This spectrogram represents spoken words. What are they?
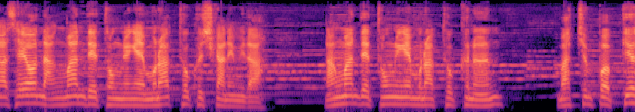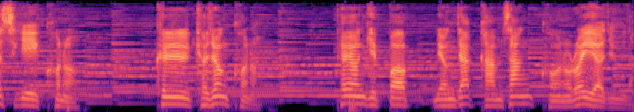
안녕하세요. 낭만 대통령의 문학 토크 시간입니다. 낭만 대통령의 문학 토크는 맞춤법 띄어쓰기 코너, 글 교정 코너, 표현 기법 명작 감상 코너로 이어집니다.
